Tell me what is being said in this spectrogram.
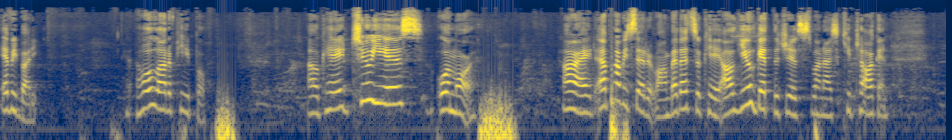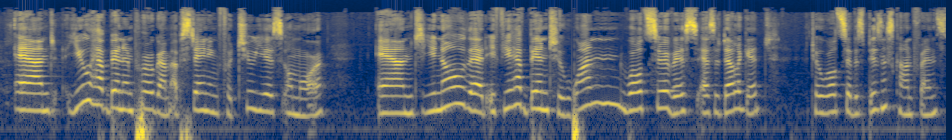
Everybody. A whole lot of people. Okay, two years or more. All right, I probably said it wrong, but that's okay. I'll, you'll get the gist when I keep talking. And you have been in program abstaining for two years or more. And you know that if you have been to one World Service as a delegate to a World Service Business Conference,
